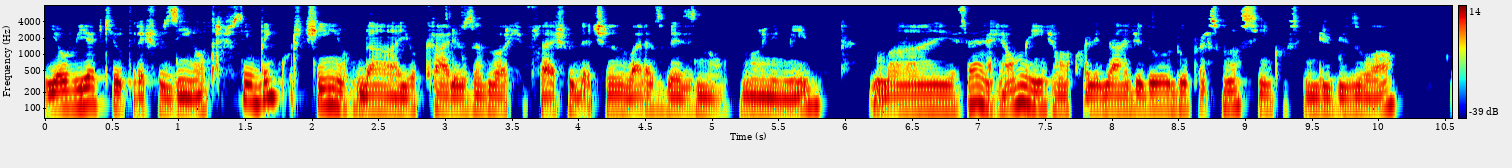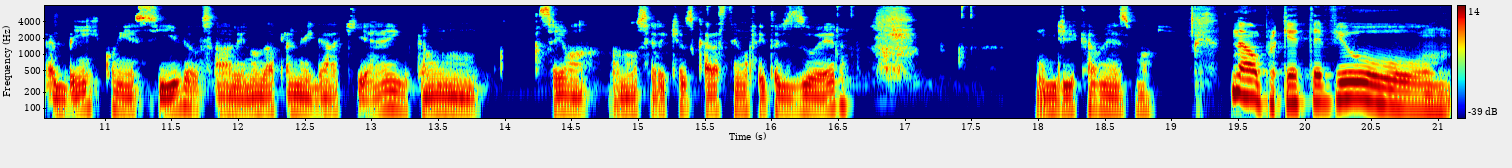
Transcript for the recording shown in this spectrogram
E eu vi aqui o trechozinho, é um trechozinho bem curtinho da Yukari usando o arco e flecha, atirando várias vezes no, no inimigo. Mas é realmente uma qualidade do, do Persona 5, assim, de visual. É bem reconhecível, sabe? Não dá pra negar que é, então, sei lá, a não ser que os caras tenham feito de zoeira. Indica mesmo. Não, porque teve o.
